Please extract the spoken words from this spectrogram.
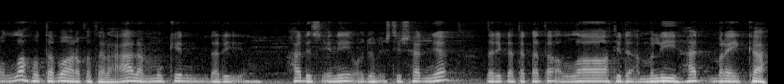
Allah tabaraka ta'ala alam Mungkin dari hadis ini Ujung istishadnya Dari kata-kata Allah tidak melihat mereka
